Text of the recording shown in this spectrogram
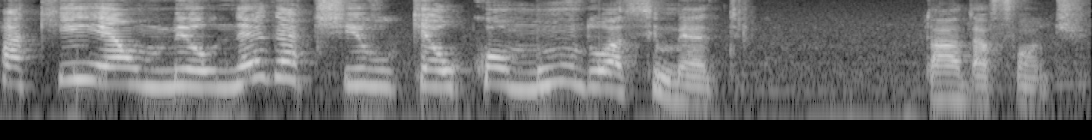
Aqui é o meu negativo, que é o comum do assimétrico, tá? Da fonte.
